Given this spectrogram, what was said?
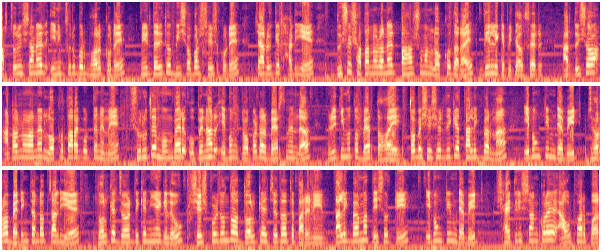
আটচল্লিশ রানের ইনিংসের উপর ভর করে নির্ধারিত বিশ ওভার শেষ করে চার উইকেট হারিয়ে দুশো সাতান্ন রানের পাহাড় সমান লক্ষ্য দাঁড়ায় দিল্লি ক্যাপিটালসের। আর দুইশো আটান্ন রানের লক্ষ্য তারা করতে নেমে শুরুতে মুম্বাইয়ের ওপেনার এবং টপ অর্ডার ব্যাটসম্যানরা রীতিমতো ব্যর্থ হয়। তবে শেষের দিকে তালিক বার্মা এবং টিম ডেভিড ঝড়ো ব্যাটিং তাণ্ডব চালিয়ে দলকে জয়ের দিকে নিয়ে গেলেও শেষ পর্যন্ত দলকে জেতাতে পারেনি। তালিক বার্মা তেষট্টি এবং টিম ডেভিড সাঁত্রিশ রান করে আউট হওয়ার পর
